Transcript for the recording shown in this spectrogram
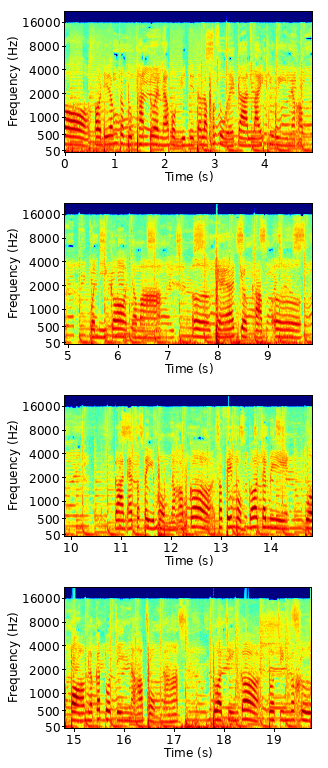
ก็สวัสดีท่านผู้ชมทุกท่านด้วยนะ ผมยินดีต้อนรับเข้าสู่รายการไลฟ์ทีวีนะครับ วันนี้ก็จะมา เอ่อแคสเกี่ยวกับ เอ่อ การแอดสตรีมผมนะครับ ก็สตรีมผมก็จะมีตัวปลอมแล้วก็ตัวจริงนะครับผมนะฮะตัวจริงก็ตัวจริงก็คือ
